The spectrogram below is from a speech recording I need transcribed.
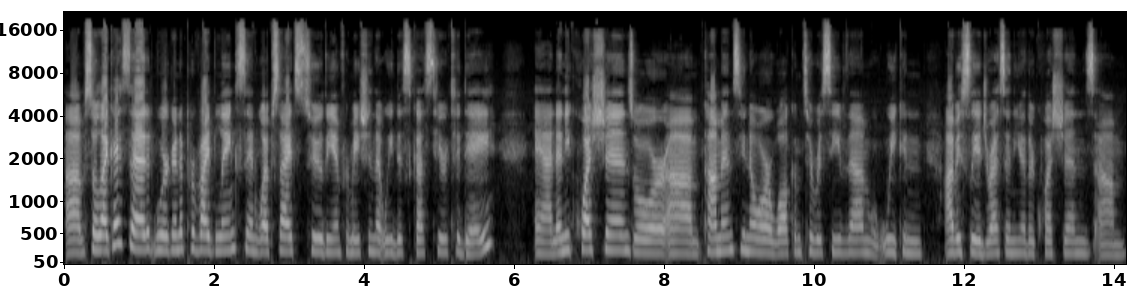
Um, so, like I said, we're going to provide links and websites to the information that we discussed here today. And any questions or um, comments, you know, are welcome to receive them. We can obviously address any other questions um,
